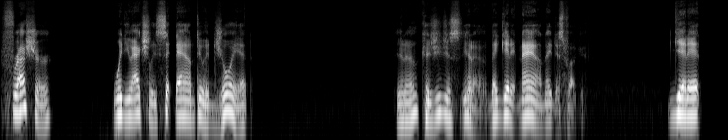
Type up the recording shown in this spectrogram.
fresher when you actually sit down to enjoy it you know, because you just, you know, they get it now and they just fucking get it,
